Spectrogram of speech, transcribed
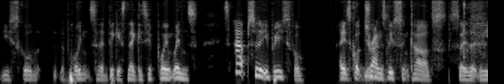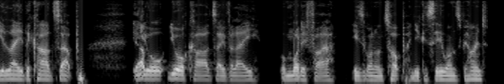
you score the points, and the biggest negative point wins. It's absolutely beautiful, and it's got Yeah. translucent cards, so that when you lay the cards up, Yep. your your cards overlay or modifier is one on top, and you can see the ones behind.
